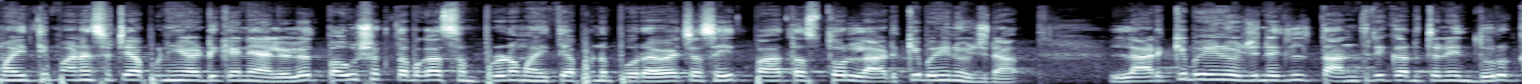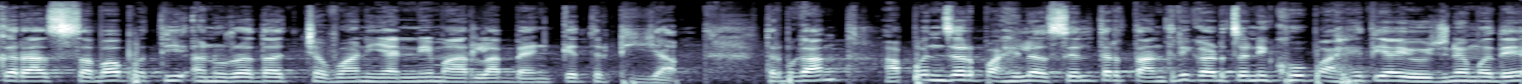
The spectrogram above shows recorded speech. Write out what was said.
माहिती पाहण्यासाठी आपण या ठिकाणी आलेलो आहेत. पाहू शकता बघा संपूर्ण माहिती आपण पुराव्याच्या सहित पाहत असतो. लाडकी बहीण योजना. लाडकी बहीण योजनेतील तांत्रिक अडचणी दूर करा. सभापती अनुराधा चव्हाण यांनी मारला बँकेत ठिया तर बघा आपण जर पाहिलं असेल तर तांत्रिक अडचणी खूप आहेत या योजनेमध्ये.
